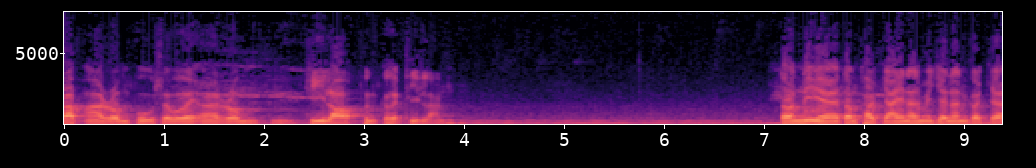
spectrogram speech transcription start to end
รับอารมณ์ ผู้เสวยอารมณ์ผีหลอกเพิ่งเกิดที่หลัง ตอนนี้ต้องเข้าใจนะไม่ใช่นั่นก็จะ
